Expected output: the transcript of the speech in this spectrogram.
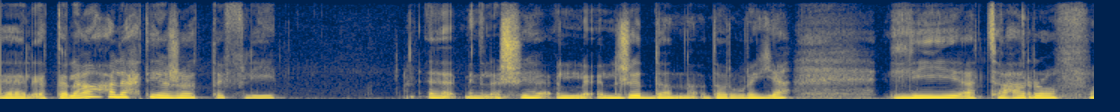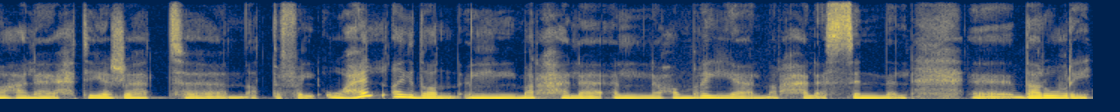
الاطلاع على احتياجات طفلي من الأشياء ال- الجدا ضرورية. للتعرف على احتياجات آه، الطفل. وهل أيضا المرحلة العمرية المرحلة السن ال- آه، ضروري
